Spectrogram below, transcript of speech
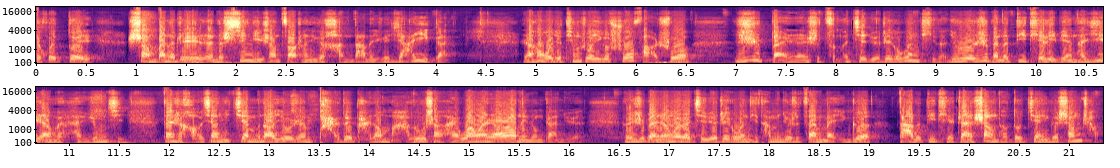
也会对上班的这些人的心理上造成一个很大的一个压抑感。然后我就听说一个说法，说日本人是怎么解决这个问题的？就是说日本的地铁里边它依然会很拥挤，但是好像你见不到有人排队排到马路上还弯弯绕绕那种感觉。而日本人为了解决这个问题，他们就是在每一个大的地铁站上头都建一个商场。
